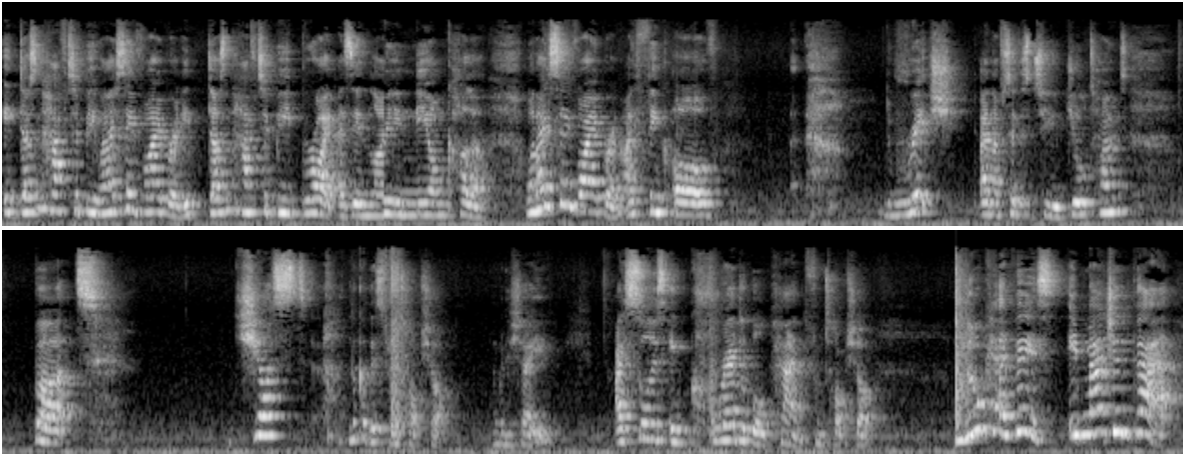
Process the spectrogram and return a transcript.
it doesn't have to be, when I say vibrant, it doesn't have to be bright, as in like really neon color. When I say vibrant, I think of rich, and I've said this to you, jewel tones, but just look at this from Topshop. I'm going to show you. I saw this incredible pant from Topshop. Look at this. Imagine that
